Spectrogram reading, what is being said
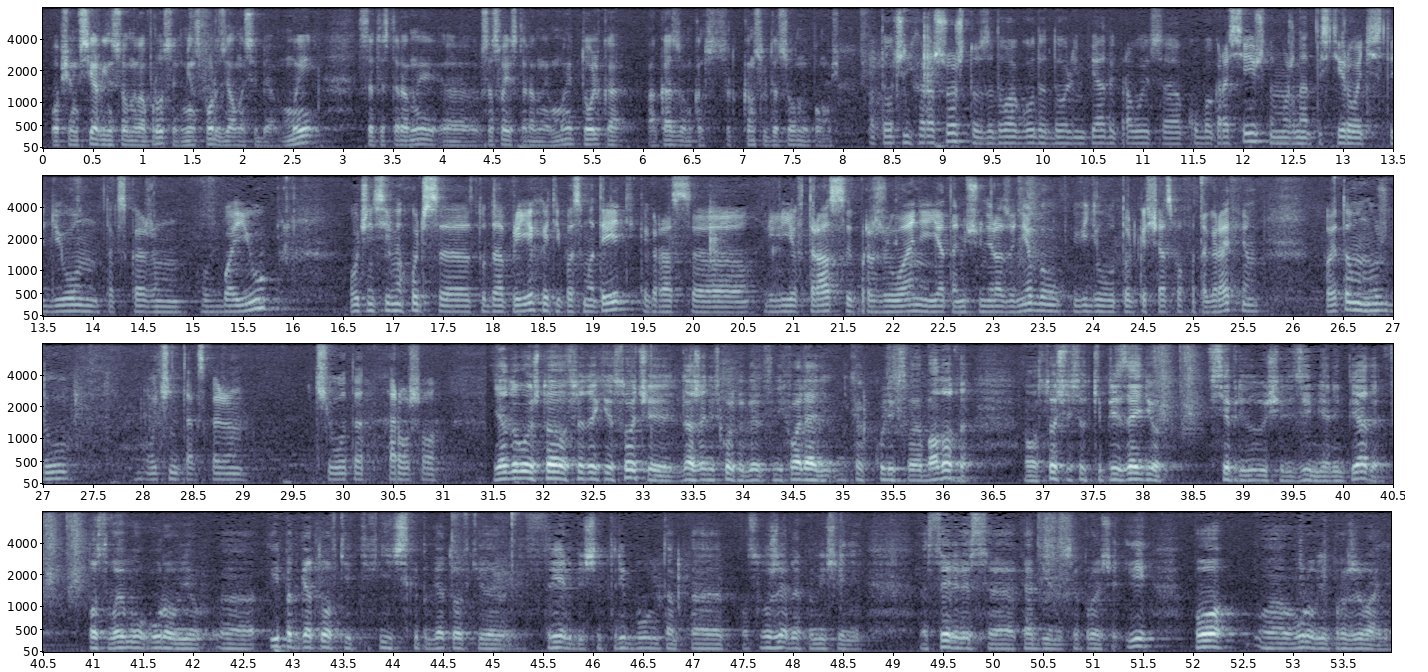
в общем, все организационные вопросы Минспорт взял на себя. Мы с этой стороны, э, со своей стороны, мы только оказываем консуль- консультационную помощь. Это очень хорошо, что за два года до Олимпиады проводится Кубок России, что можно тестировать стадион, так скажем, в бою. Очень сильно хочется туда приехать и посмотреть как раз э, рельеф трассы, проживание. Я там еще ни разу не был, видел его только сейчас по фотографиям. Поэтому ну, жду очень, так скажем, чего-то хорошего. Я думаю, что все-таки Сочи, даже нисколько, говорится, не хваля как кулик свое болото, вот Сочи все-таки превзойдет все предыдущие зимние Олимпиады по своему уровню э, и подготовки, технической подготовки, стрельбища, трибун, там, э, служебных помещений, сервис, э, кабины, все прочее, и по э, уровню проживания.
